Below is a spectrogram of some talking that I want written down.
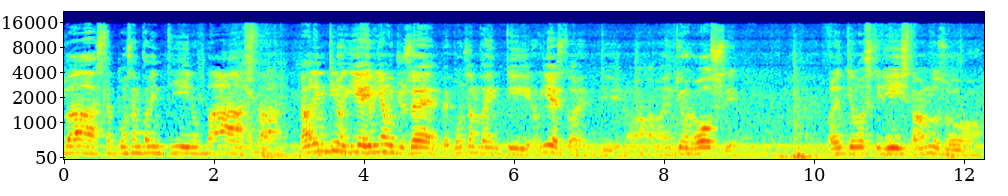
Basta, buon San Valentino, basta. Ma Valentino chi è? Io mi chiamo Giuseppe, buon San Valentino. Chi è sto Valentino? Ah, Valentino Rossi. Valentino lo stilista, non lo so.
